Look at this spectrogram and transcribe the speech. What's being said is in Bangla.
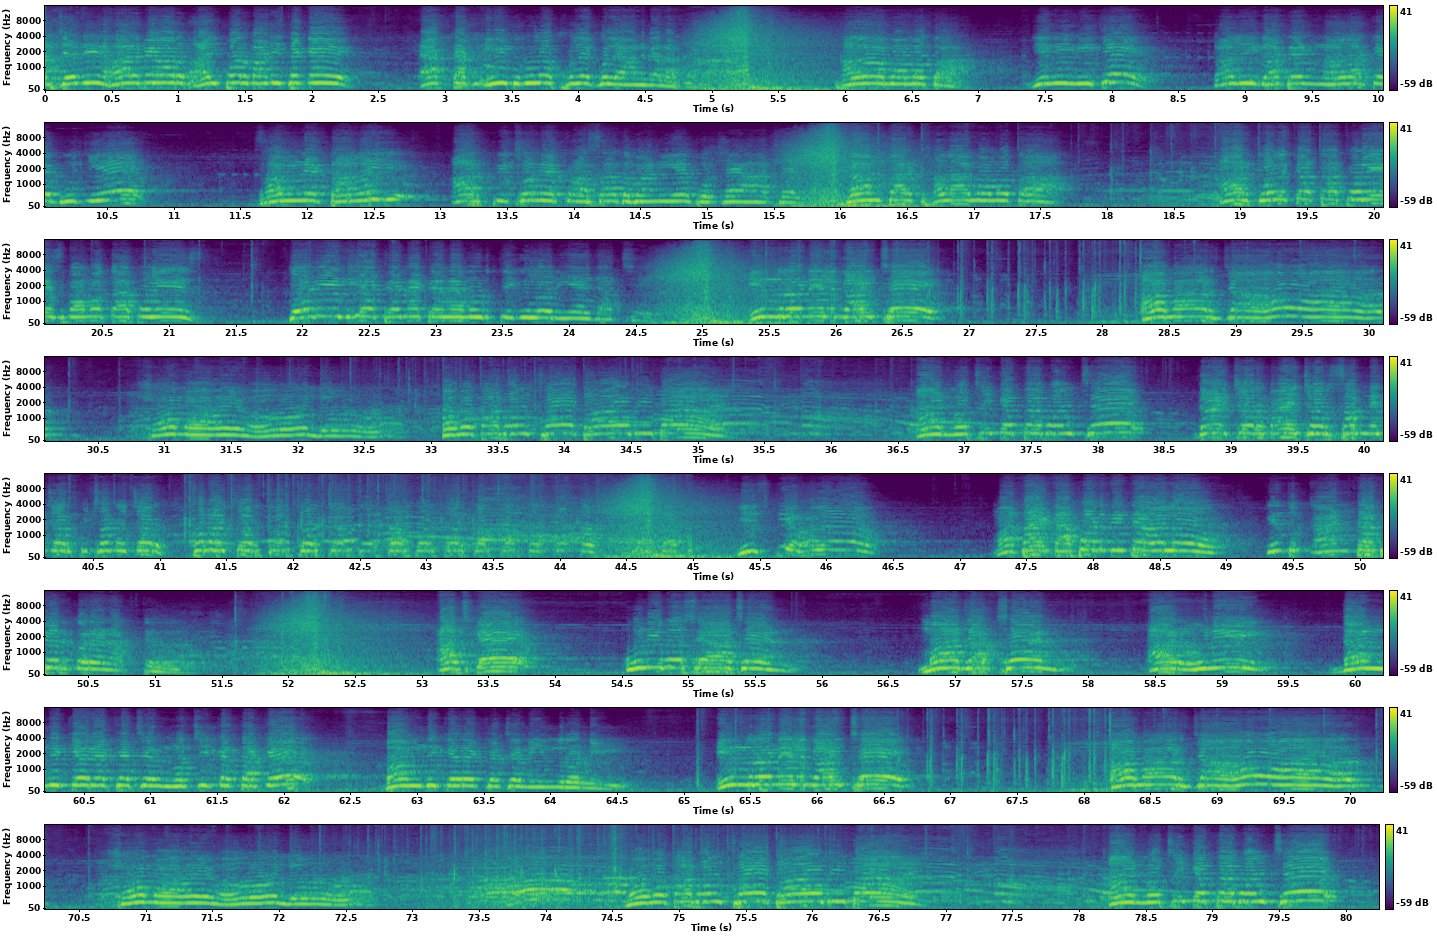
আর যেদিন হারবে ওর ভাইপোর বাড়ি থেকে একটা ইটগুলো খুলে খুলে আনবেন আপনারা। খালা মমতা, যিনি নিচে কালীঘাটের নালাকে বুঝিয়ে সামনে টালাই আর পিছনে প্রাসাদ বানিয়ে বসে আছেন, নাম তার খালা মমতা। আর কলকাতা পুলিশ, মমতা পুলিশ, দড়ি দিয়ে টেনে টেনে মূর্তিগুলো নিয়ে যাচ্ছে। ইন্দ্রনীল গাইছে আমার যাওয়ার সময় হলো মমতা বলছে দাও বিদায় আর নচিকেতা বলছে চোর চোর সামনে চোর পিছনে চোর সবাই চোর চোর চোর চোর হলো মাথায় কাপড় দিতে হলো কিন্তু কানটা বের করে রাখতে হলো আজকে উনি বসে আছেন মা যাচ্ছেন আর উনি ডান দিকে রেখেছেন নচিকেতাকে, বাম দিকে রেখেছেন ইন্দ্রনীল। ইন্দ্রনীল গাইছে, আমার যাওয়ার সময় হলো। মমতা বলছে, দাও বিদায়। আর নচিকেতা বলছে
